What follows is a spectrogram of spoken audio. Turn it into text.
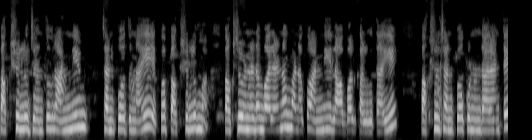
పక్షులు జంతువులు అన్ని చనిపోతున్నాయి. ఎక్కువ పక్షులు పక్షులు ఉండడం వలన మనకు అన్ని లాభాలు కలుగుతాయి. పక్షులు చనిపోకుండా ఉండాలంటే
